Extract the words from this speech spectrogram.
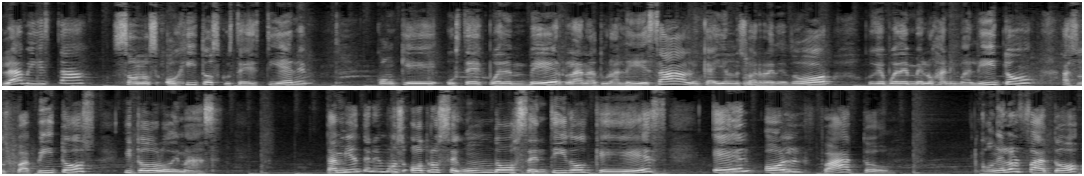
La vista son los ojitos que ustedes tienen con que ustedes pueden ver la naturaleza, lo que hay en su alrededor, con que pueden ver los animalitos, a sus papitos y todo lo demás. También tenemos otro segundo sentido que es el olfato. Con el olfato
